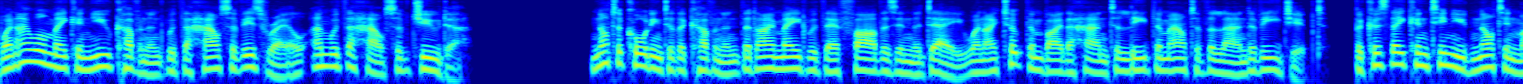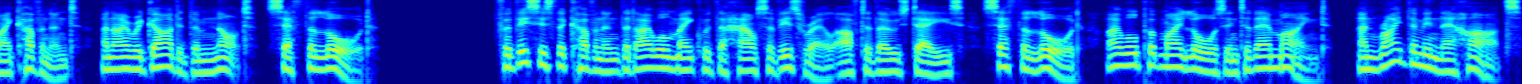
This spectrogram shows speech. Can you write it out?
when I will make a new covenant with the house of Israel and with the house of Judah. Not according to the covenant that I made with their fathers in the day when I took them by the hand to lead them out of the land of Egypt because they continued not in my covenant, and I regarded them not, saith the Lord. For this is the covenant that I will make with the house of Israel after those days, saith the Lord, I will put my laws into their mind, and write them in their hearts,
